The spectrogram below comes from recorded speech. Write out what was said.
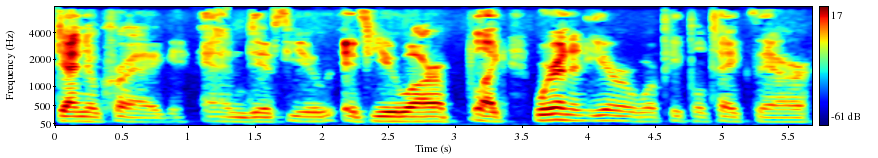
Daniel Craig and if you if you are like we're in an era where people take their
